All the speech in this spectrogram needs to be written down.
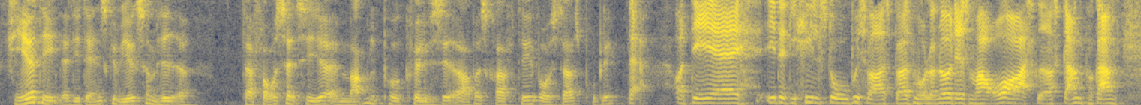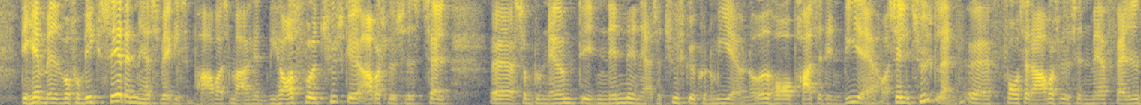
fjerdedel af de danske virksomheder, der fortsat siger, at mangel på kvalificeret arbejdskraft, det er vores største problem. Ja, og det er et af de helt store ubesvarede spørgsmål, og noget af det, som har overrasket os gang på gang, det her med, hvorfor vi ikke ser den her svækkelse på arbejdsmarkedet. Vi har også fået tyske arbejdsløshedstal, øh, som du nævnte i den indledende, altså tysk økonomi er jo noget hårdere presset, end vi er, og selv i Tyskland øh, fortsætter arbejdsløsheden med at falde.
